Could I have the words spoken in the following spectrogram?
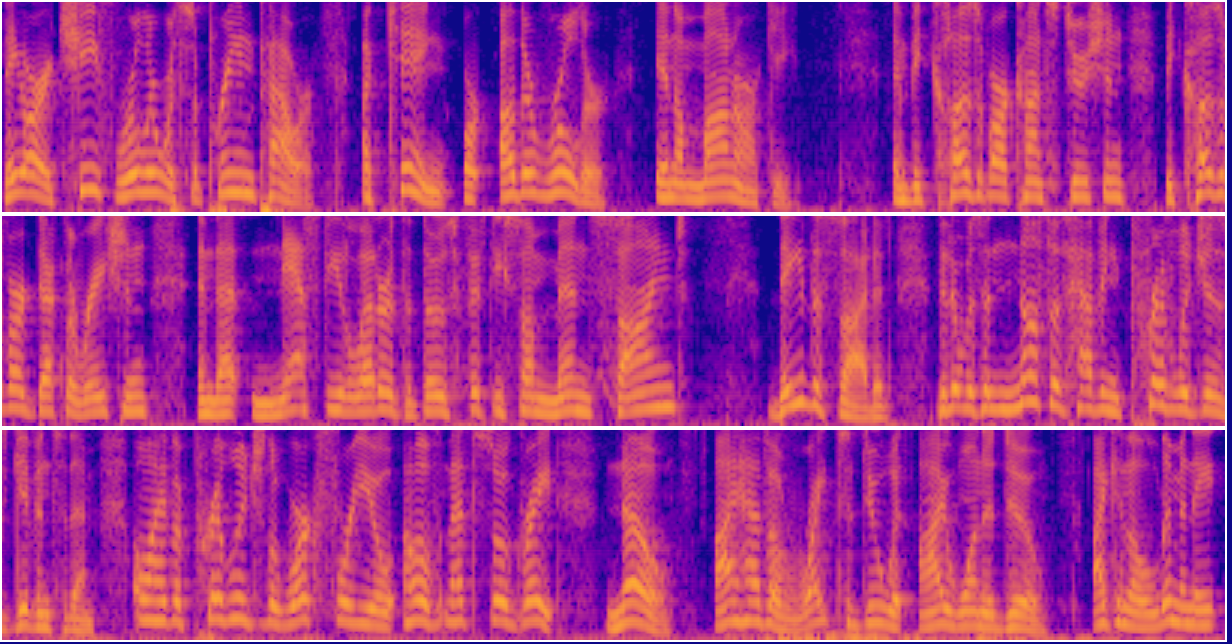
They are a chief ruler with supreme power, a king or other ruler in a monarchy. And because of our Constitution, because of our Declaration, and that nasty letter that those 50 some men signed, They decided that it was enough of having privileges given to them. Oh, I have a privilege to work for you. Oh, that's so great. No, I have a right to do what I want to do. I can eliminate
